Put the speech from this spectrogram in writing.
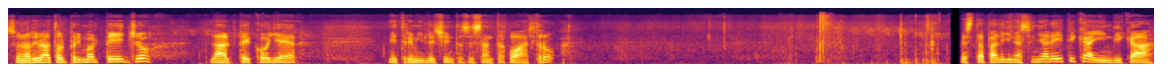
sono arrivato al primo alpeggio l'Alpe Coyer metri 1164 questa pallina segnaletica indica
